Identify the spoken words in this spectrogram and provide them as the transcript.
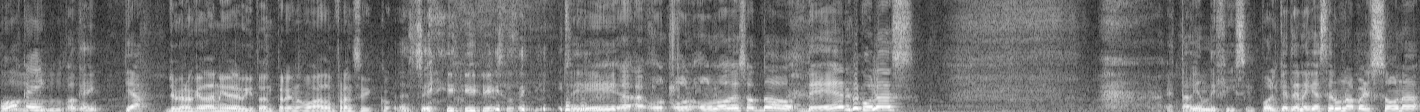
Ok. Mm, ok. Ya. Yo creo que Danny DeVito entrenó a Don Francisco. Sí, sí. Sí, un- un- uno de esos dos, de Hércules, está bien difícil. Porque tiene que ser una persona,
